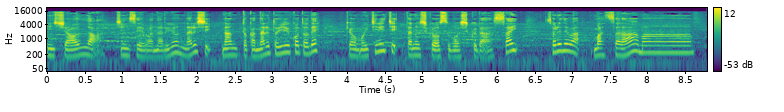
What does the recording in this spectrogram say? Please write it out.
インシャアラー人生はなるようになるしなんとかなるということで今日も一日楽しくお過ごしください。それではマッサラーマー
